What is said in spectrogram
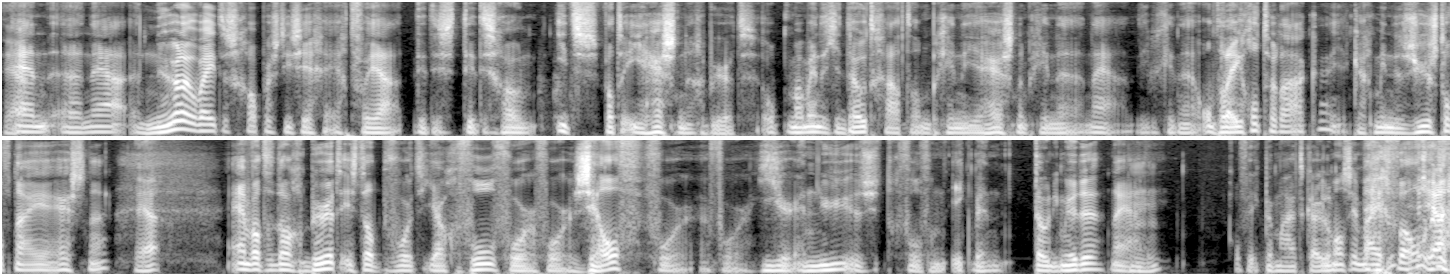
Ja. En eh, nou ja, neurowetenschappers die zeggen echt van ja, dit is, dit is gewoon iets wat er in je hersenen gebeurt. Op het moment dat je doodgaat, dan beginnen je hersenen beginnen, nou ja, die beginnen ontregeld te raken. Je krijgt minder zuurstof naar je hersenen. Ja. En wat er dan gebeurt is dat bijvoorbeeld jouw gevoel voor, voor zelf, voor, voor hier en nu, dus het gevoel van ik ben Tony Mudde, nou ja, Mhm. Of ik ben Maarten Keulemans in mijn geval. Ja.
